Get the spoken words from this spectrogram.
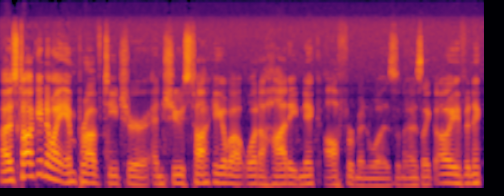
I was talking to my improv teacher, and she was talking about what a hottie Nick Offerman was, and I was like, "Oh, you have a Nick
